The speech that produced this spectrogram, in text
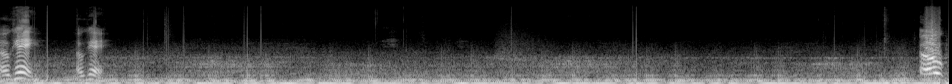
Okay. Okay. Oh!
